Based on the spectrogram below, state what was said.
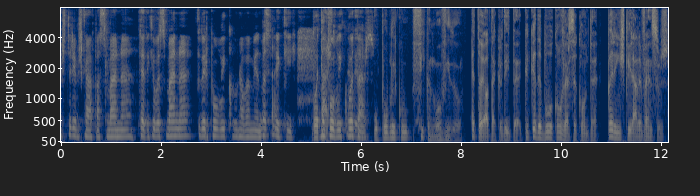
estaremos cá para a semana, até daqui a uma semana, Poder Público novamente Boa tarde. aqui. Boa No tarde. Público, boa tarde. O público fica no ouvido. A Toyota acredita que cada boa conversa conta para inspirar avanços,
